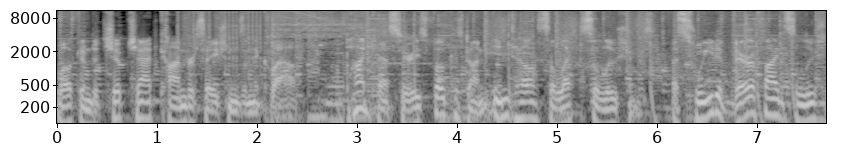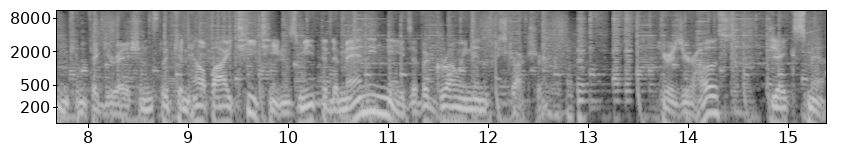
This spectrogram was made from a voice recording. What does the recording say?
Welcome to Chip Chat Conversations in the Cloud, a podcast series focused on Intel Select Solutions, a suite of verified solution configurations that can help IT teams meet the demanding needs of a growing infrastructure. Here's your host, Jake Smith.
